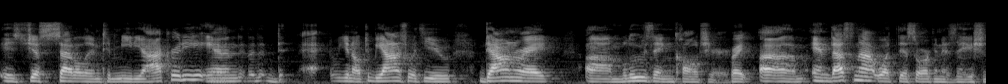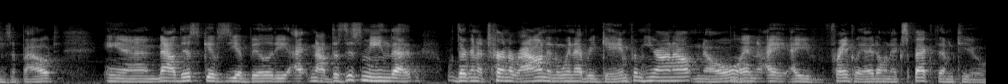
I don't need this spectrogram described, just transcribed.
is just settle into mediocrity and, d- you know, to be honest with you, downright um, losing culture. Right. Um, and that's not what this organization's about. And now this gives the ability. I, now, does this mean that they're going to turn around and win every game from here on out? No. And I, I, frankly, I don't expect them to.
